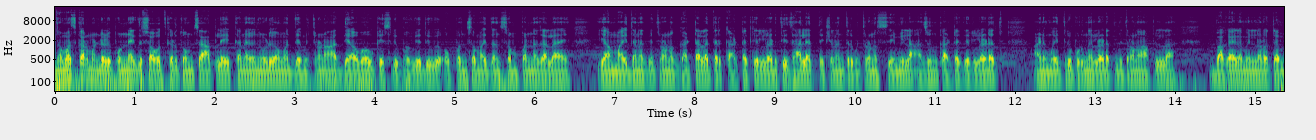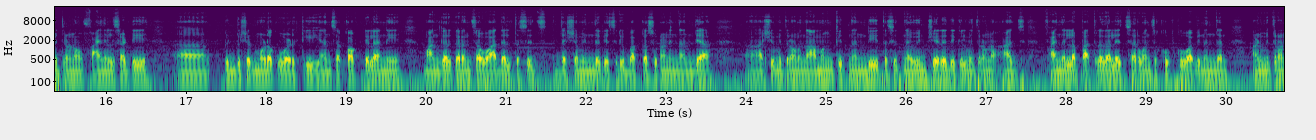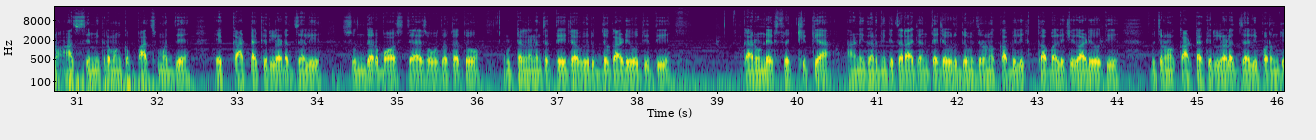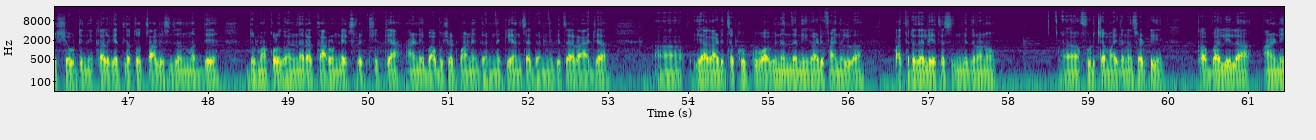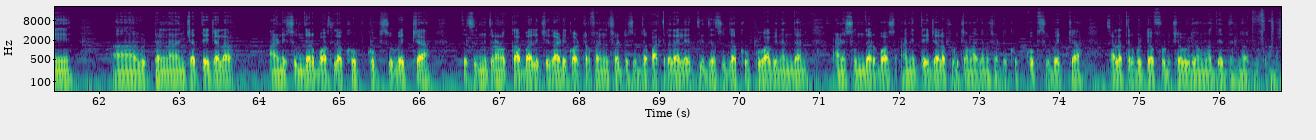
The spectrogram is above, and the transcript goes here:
नमस्कार मंडळी पुन्हा एकदा स्वागत करतो तुमचं आपल्या एका नवीन व्हिडिओमध्ये. मित्रांनो आज देवभाऊ केसरी भव्य दिव्य ओपनचं मैदान संपन्न झालं आहे. या मैदानात मित्रांनो गटाला तर काटाकीर लढती झाल्यात. त्याच्यानंतर मित्रांनो सेमीला अजून काटाकीर लढत आणि मैत्रीपूर्ण लढत मित्रांनो आपल्याला बघायला मिळणार होत्या. मित्रांनो फायनलसाठी पिंटू शेट मोडक वडकी यांचा कॉकटेल आणि मानगरकरांचा वादल तसेच दशमिंद केसरी बक्कासूर आणि नंद्या असे मित्रांनो नामांकित नंदी तसेच नवीन चेहरे देखील मित्रांनो आज फायनलला पात्र झालेत. सर्वांचं खूप खूप अभिनंदन. आणि मित्रांनो आज सेमी क्रमांक पाचमध्ये एक काटाकीर लढत झाली. सुंदर बॉस त्यासोबत होता तो. विठ्ठल नानांचा गाडी होती ती. कारुंडे एक्सप्रेस चिक्या आणि घरनिकेचा राजा आणि त्याच्याविरुद्ध मित्रांनो कबली कबालीची गाडी होती. मित्रांनो काटाकीर लढत झाली परंतु शेवटी निकाल घेतला तो चालू सीझनमध्ये धुमाकूळ घालणारा कारुंडे एक्सप्रेस चिक्या आणि बाबूशेठ पाणे घरनिके यांचा घरनिकेचा राजा. या गाडीचं खूप खूप अभिनंदन. ही गाडी फायनलला पात्र झाली आहे. तसंच मित्रांनो पुढच्या मैदानासाठी कबालीला आणि विठ्ठलनारायणच्या तेजाला आणि सुंदर बॉसला खूप खूप शुभेच्छा. तसेच मित्रांनो कबालीची गाडी क्वार्टर फायनलसाठी सुद्धा पात्र झाले तिचंसुद्धा खूप खूप अभिनंदन आणि सुंदर बॉस आणि तेजाला पुढच्या मैदानासाठी खूप खूप शुभेच्छा. चला तर भेटूया पुढच्या व्हिडिओमध्ये धन्यवाद मित्रांनो.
